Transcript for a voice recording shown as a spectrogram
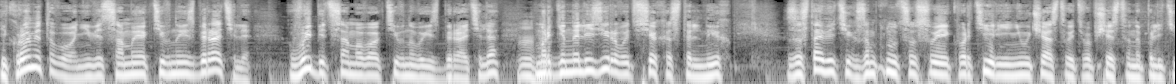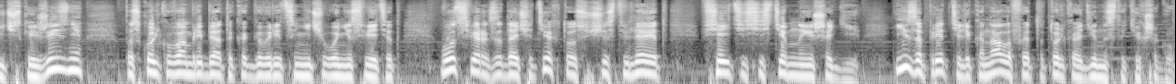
И кроме того, они ведь самые активные избиратели. Выбить самого активного избирателя, маргинализировать всех остальных, заставить их замкнуться в своей квартире и не участвовать в общественно-политической жизни, поскольку вам, ребята, как говорится, ничего не светит. Вот сверхзадача тех, кто осуществляет все эти системные шаги. И запрет телеканалов – это только один из таких шагов.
